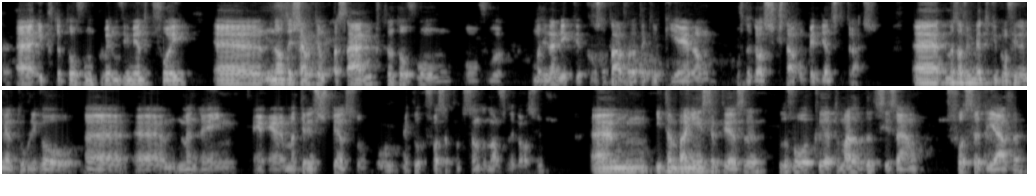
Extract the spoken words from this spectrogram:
uh, e portanto houve um primeiro movimento que foi uh, não deixar o tempo passar e, portanto, houve, um, houve uma dinâmica que resultava daquilo que eram os negócios que estavam pendentes de trás. Uh, mas, obviamente, que o confinamento obrigou em, a manter em suspenso aquilo que fosse a produção de novos negócios. Um, e também a incerteza levou a que a tomada de decisão fosse adiada,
